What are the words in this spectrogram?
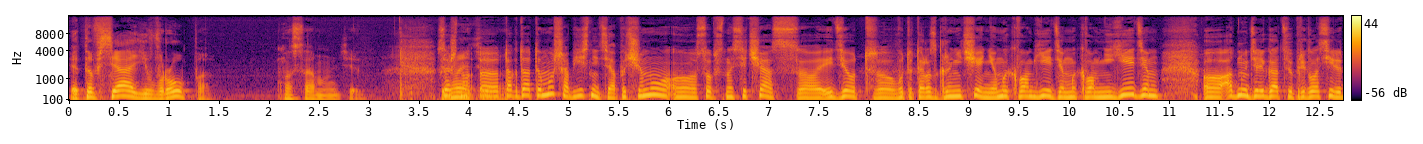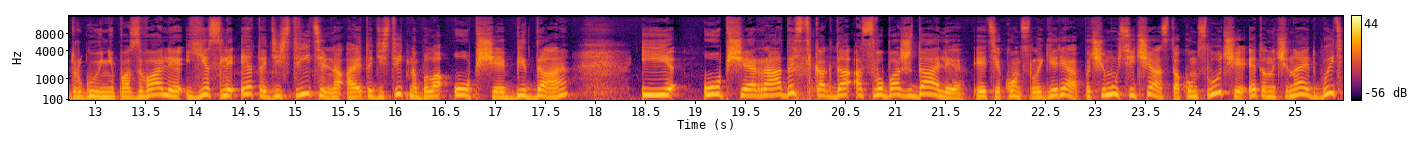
Это вся Европа на самом деле. Саш, ну, э, тогда ты можешь объяснить, а почему, э, собственно, сейчас э, идет вот это разграничение? Мы к вам едем, мы к вам не едем. Одну делегацию пригласили, другую не позвали. Если это действительно, а это действительно была общая беда, и общая радость, когда освобождали эти концлагеря. Почему сейчас в таком случае это начинает быть,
